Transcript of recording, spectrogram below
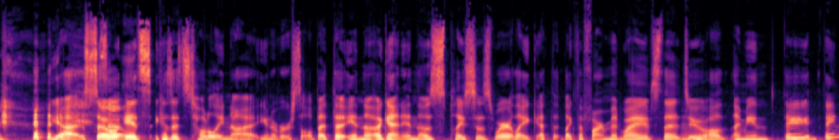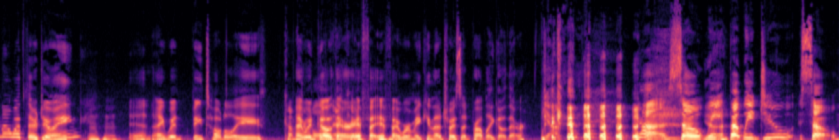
yeah. So, So- it's because it's totally not universal, but the in the again in those places where like at the like the farm midwives that do Mhm. all, I mean they Mhm. they know what they're doing, mm-hmm. and I would be totally. I would go there care. if I, if I Mhm. were making that choice. I'd probably go there. Yeah. yeah. So Yeah. we, but we do so.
